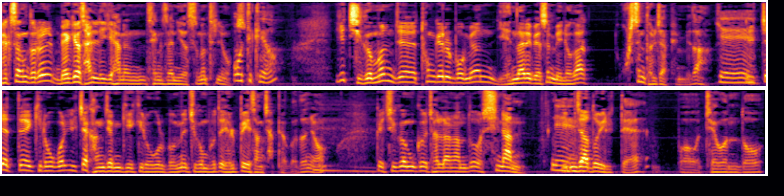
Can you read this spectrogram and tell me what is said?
백성들을 먹여 살리게 하는 생선이었으면 틀림없습니다. 어떻게요? 이게 지금은 이제 통계를 보면 옛날에 비해서 민어가 훨씬 덜 잡힙니다. 예. 일제 때 기록을 일제 강점기 기록을 보면 지금보다 10배 이상 잡혔거든요. 그 지금 그 전라남도 신안, 네. 임자도 일대, 뭐 재원도,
